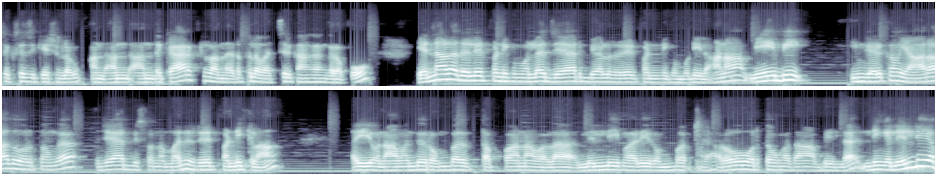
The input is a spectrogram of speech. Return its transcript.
செக்ஸ் எஜுகேஷன்ல அந்த அந்த அந்த கேரக்டர் அந்த இடத்துல வச்சிருக்காங்கிறப்போ என்னால ரிலேட் பண்ணிக்க முடியல ஜேஆர்பியால ரிலேட் பண்ணிக்க முடியல. ஆனா மேபி இங்க இருக்க யாராவது ஒருத்தவங்க ஜேஆர்பி சொன்ன மாதிரி ரிலேட் பண்ணிக்கலாம். ஐயோ நான் வந்து ரொம்ப தப்பானவளா? லில்லி மாதிரி ரொம்ப யாரோ ஒருத்தவங்க தான் அப்படி இல்லை. நீங்க லில்லியை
